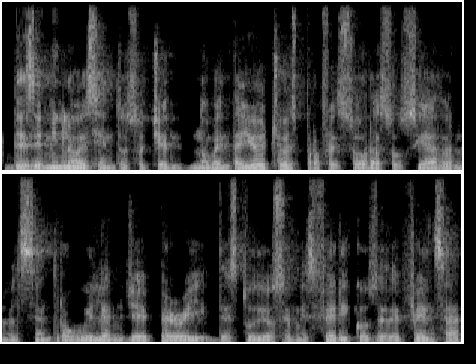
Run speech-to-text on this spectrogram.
Desde 1998 es profesor asociado en el Centro William J. Perry de Estudios Hemisféricos de Defensa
